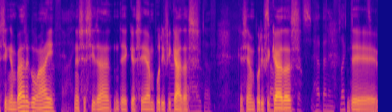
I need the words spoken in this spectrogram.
Sin embargo, hay necesidad de que sean purificadas, que sean purificadas de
